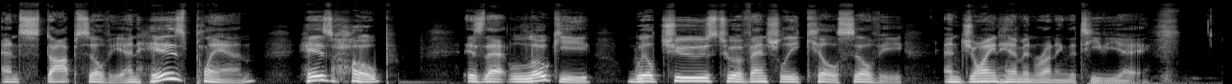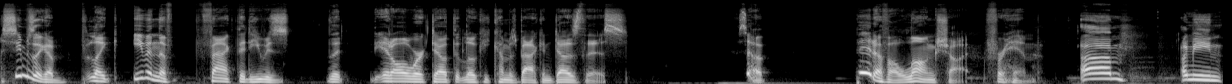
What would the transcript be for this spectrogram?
and stop sylvie. And his plan his hope is that loki will choose to eventually kill sylvie and join him in running the TVA. Seems like a like even the fact that he was that it all worked out that Loki comes back and does this. It's a bit of a long shot for him. Um I mean,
